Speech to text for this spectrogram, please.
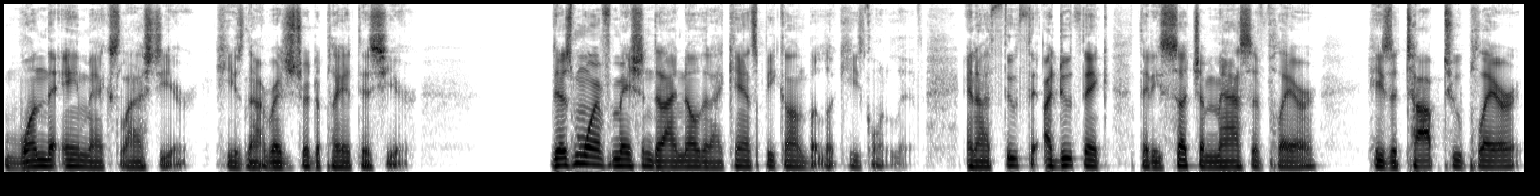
won the Amex last year. He's not registered to play it this year. There's more information that I know that I can't speak on, but look, he's going to LIV. And I do, th- I do think that he's such a massive player. He's a top two player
